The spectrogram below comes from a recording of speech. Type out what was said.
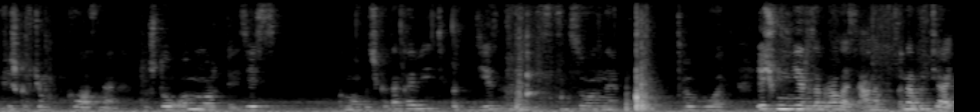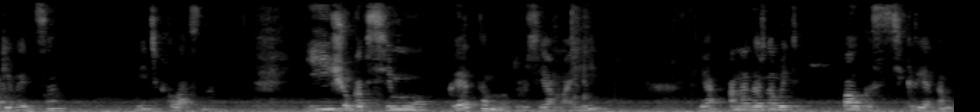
фишка в чем классная? То, что он может здесь кнопочка такая, видите, как дистанционная. Вот. Я еще не разобралась, она, она вытягивается. Видите, классно. И еще ко всему к этому, друзья мои, я, она должна быть палка с секретом.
